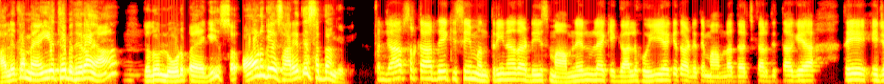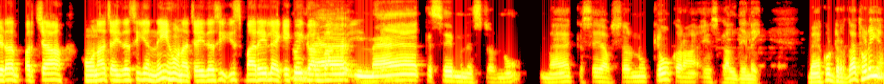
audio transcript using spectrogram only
ਹਾਲੇ ਤਾਂ ਮੈਂ ਹੀ ਇੱਥੇ ਬਥੇਰਾ ਹਾਂ। ਜਦੋਂ ਲੋੜ ਪਏਗੀ ਸ- ਆਉਣਗੇ ਸਾਰੇ ਤੇ ਸੱਦਾਂਗੇ। ਪੰਜਾਬ ਸਰਕਾਰ ਦੇ ਕਿਸੇ ਮੰਤਰੀ ਨਾਲ ਤੁਹਾਡੀ ਇਸ ਮਾਮਲੇ ਨੂੰ ਲੈ ਕੇ ਗੱਲ ਹੋਈ ਹੈ ਕਿ ਤੁਹਾਡੇ ਤੇ ਮਾਮਲਾ ਦਰਜ ਕਰ ਦਿੱਤਾ ਗਿਆ ਤੇ ਇਹ ਜਿਹੜਾ ਪਰਚਾ ਹੋਣਾ ਚਾਹੀਦਾ ਸੀ ਜਾਂ ਨਹੀਂ ਹੋਣਾ ਚਾਹੀਦਾ ਸੀ ਇਸ ਬਾਰੇ ਲੈ ਕੇ ਕੋਈ ਗੱਲਬਾਤ ਮੈਂ- ਹੋਈ? ਮੈਂ ਕਿਸੇ ਮਿਨਿਸਟਰ ਨੂੰ ਮੈਂ ਕਿਸੇ ਅਫਸਰ ਨੂੰ ਕਿਉਂ ਕਰਾਂ ਇਸ ਗੱਲ ਦੇ ਲਈ ਮੈਂ ਕੋਈ ਡਰਦਾ ਥੋੜੀ ਆ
